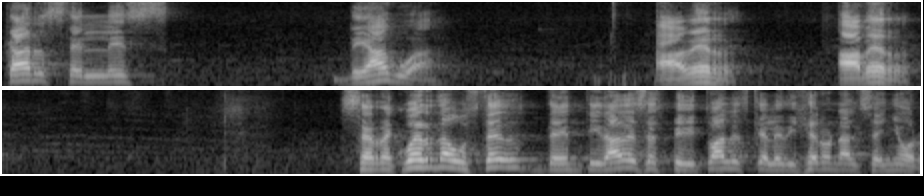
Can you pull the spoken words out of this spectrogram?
cárceles de agua. A ver, a ver. ¿Se recuerda usted de entidades espirituales que le dijeron al Señor?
